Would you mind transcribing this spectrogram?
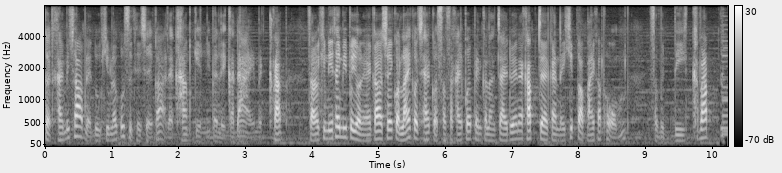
เกิดใครไม่ชอบเนี่ยดูคลิปแล้วรู้สึกเฉยๆก็อาจจะข้ามเกมนี้ไปเลยก็ได้นะครับ สำหรับคลิปนี้ถ้ามีประโยชน์ยังไงก็ช่วยกดไลค์กดแชร์กด subscribe เพื่อเป็นกำลังใจด้วยนะครับ เจอกันในคลิปต่อไปครับผม สวัสดีครับ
